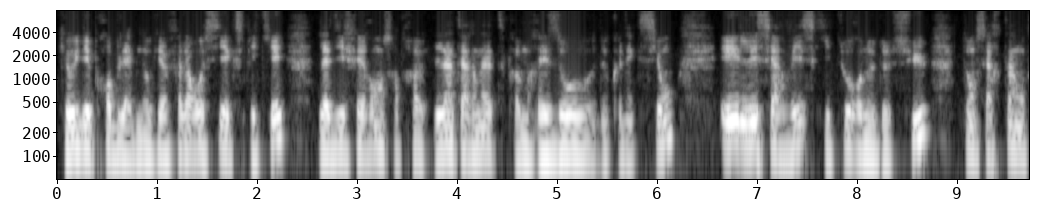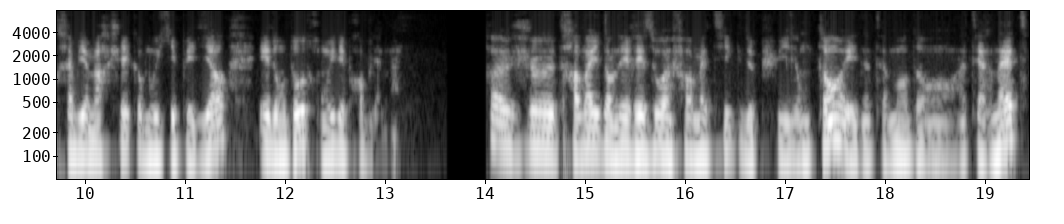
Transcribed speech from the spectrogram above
qui ont eu des problèmes. Donc, il va falloir aussi expliquer la différence entre l'internet comme réseau de connexion et les services qui tournent dessus, dont certains ont très bien marché, comme Wikipédia, et d'autres ont eu des problèmes. Euh, je travaille dans les réseaux informatiques depuis longtemps et notamment dans Internet.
